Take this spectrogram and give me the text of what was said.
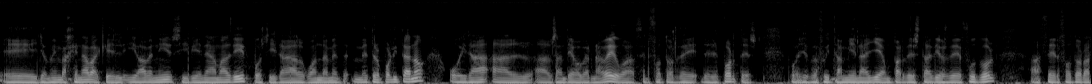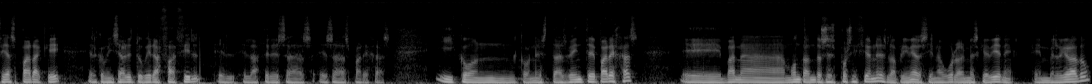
eh, yo me imaginaba que él iba a venir, si viene a Madrid, pues irá al Wanda Metropolitano o irá al, Santiago Bernabéu a hacer fotos de, deportes. Pues yo me fui también allí a un par de estadios de fútbol a hacer fotografías para que el comisario tuviera fácil el, hacer esas, esas parejas. Y con, con estas 20 parejas eh, van a montar dos exposiciones. La primera se inaugura el mes que viene en Belgrado,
